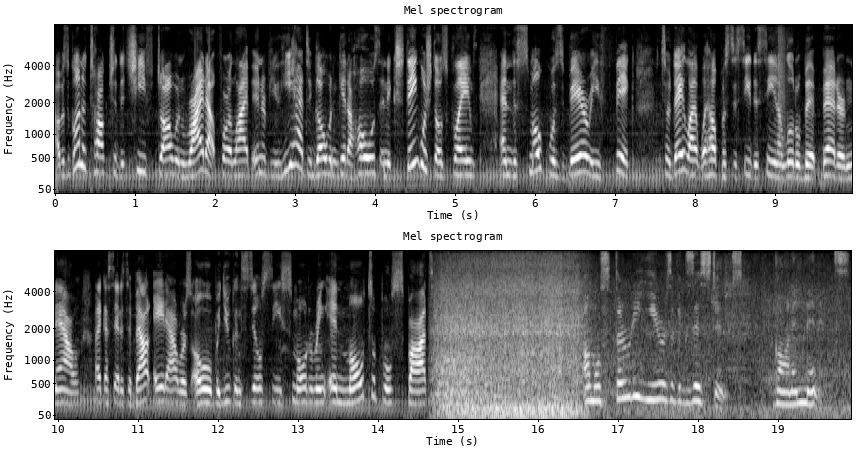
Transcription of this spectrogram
I was going to talk to the chief, Darwin Rideout, for a live interview. He had to go and get a hose and extinguish those flames, and the smoke was very thick. So daylight will help us to see the scene a little bit better. Now, like I said, it's about eight hours old, but you can still see smoldering in multiple spots. Almost 30 years of existence gone in minutes.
